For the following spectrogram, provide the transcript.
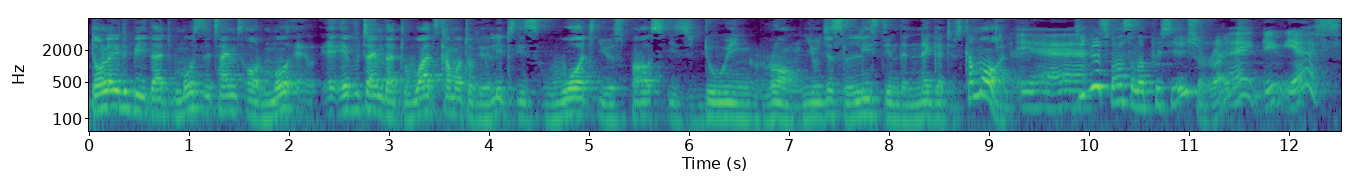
Don't let it be that most of the times or more, every time that words come out of your lips is what your spouse is doing wrong. You're just listing the negatives. Come on. yeah. Give your spouse some appreciation, right? Hey, give, yes,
